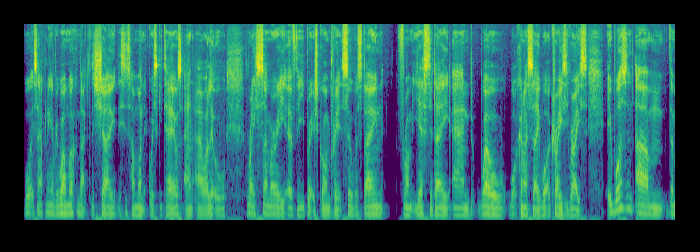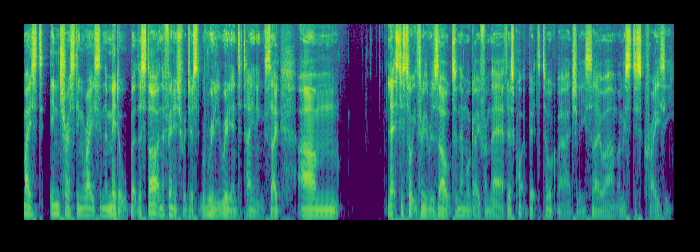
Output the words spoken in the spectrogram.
What is happening, everyone? Welcome back to the show. This is Harmonic Whiskey Tales and our little race summary of the British Grand Prix at Silverstone from yesterday. And well, what can I say? What a crazy race! It wasn't um, the most interesting race in the middle, but the start and the finish were just were really, really entertaining. So. Um, let's just talk you through the results and then we'll go from there. There's quite a bit to talk about actually. So um, I mean, it's just crazy.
